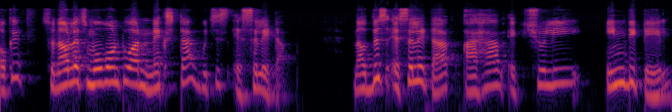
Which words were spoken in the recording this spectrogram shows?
Okay? So now let's move on to our next tab which is SLA tab. Now this SLA tab I have actually in detail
